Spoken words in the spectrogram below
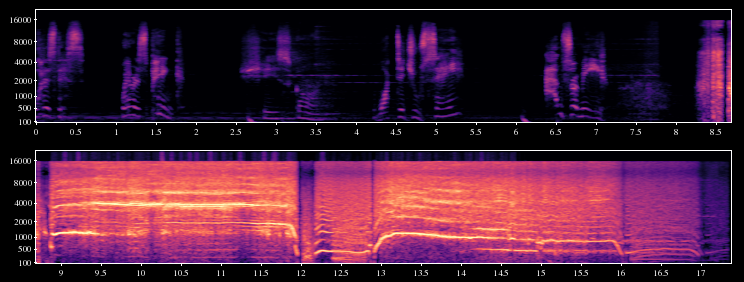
What is this? Where is Pink? She's gone. What did you say? Answer me!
